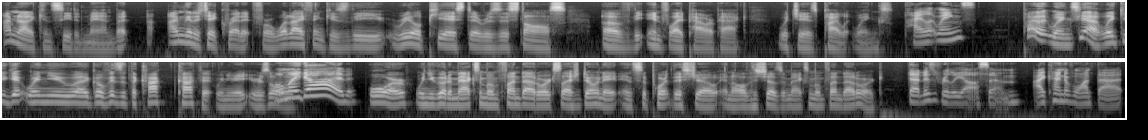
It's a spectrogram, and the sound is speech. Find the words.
I'm not a conceited man, but I'm going to take credit for what I think is the real pièce de résistance of the in flight power pack, which is pilot wings. Pilot wings? Pilot wings, yeah, like you get when you uh, go visit the cockpit when you're eight years old. Oh my God! Or when you go to maximumfun.org/donate and support this show and all the shows at maximumfun.org. That is really awesome. I kind of want that.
